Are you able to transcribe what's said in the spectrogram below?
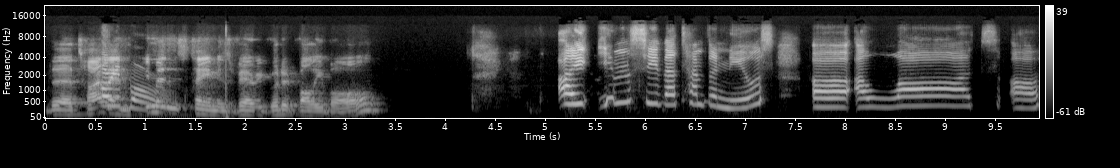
the Thailand Volleyball. women's team is very good at volleyball. I even see that time the news. Uh, a lot of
